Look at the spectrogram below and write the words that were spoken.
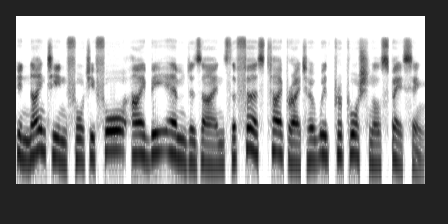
In 1944, IBM designs the first typewriter with proportional spacing.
